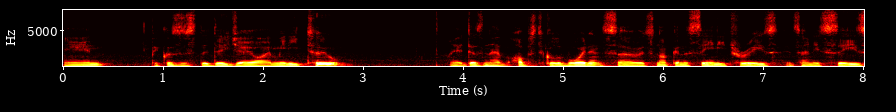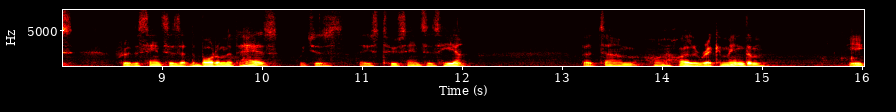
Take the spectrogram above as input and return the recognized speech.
And because it's the DJI Mini 2 it doesn't have obstacle avoidance so it's not going to see any trees. It only sees through the sensors at the bottom it has, which is these two sensors here. But um, I highly recommend them. you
